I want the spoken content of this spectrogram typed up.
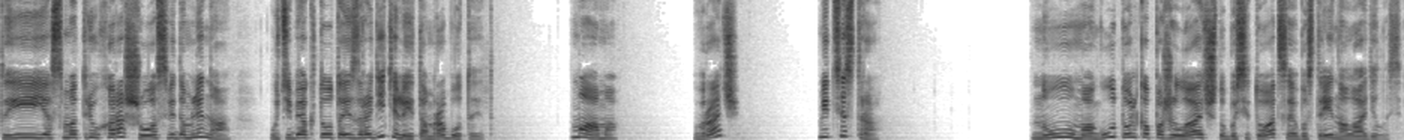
«Ты, я смотрю, хорошо осведомлена. У тебя кто-то из родителей там работает?» «Мама». «Врач?» «Медсестра». «Ну, могу только пожелать, чтобы ситуация быстрее наладилась.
